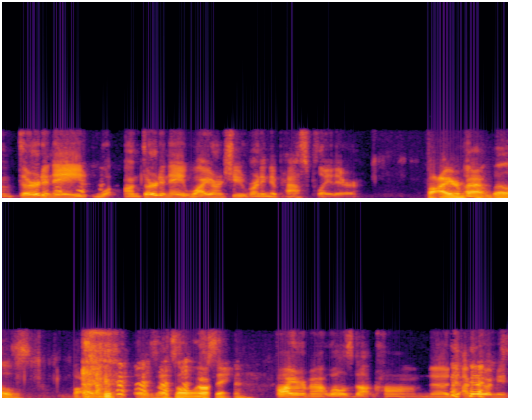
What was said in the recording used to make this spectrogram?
On third and eight, on third and eight, why aren't you running a pass play there? Fire Matt Wells. Fire Matt Wells. That's all I'm saying. fire FireMattWells.com. No, I mean, I mean,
